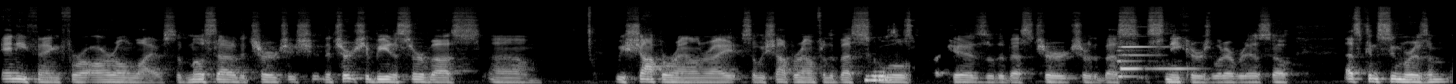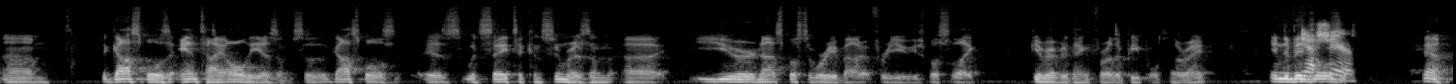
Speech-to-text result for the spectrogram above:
anything for our own lives. So most out of the church, should, the church should be to serve us. Um, we shop around, right? So we shop around for the best mm-hmm. schools for our kids, or the best church, or the best sneakers, whatever it is. So that's consumerism. Um, the gospel is anti all the isms. So the gospel is, is would say to consumerism, uh, you're not supposed to worry about it for you. You're supposed to like give everything for other people. So right, individuals. Yeah, share. Yeah,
